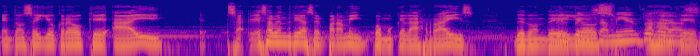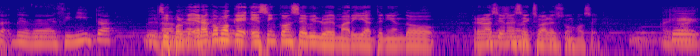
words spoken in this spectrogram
Entonces yo creo que ahí, eh, o sea, esa vendría a ser para mí como que la raíz de donde del ellos... pensamiento Ajá, de, la, que- sa- de la infinita. De sí, la porque era como que es inconcebible María teniendo relaciones sexuales con José. Que-.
